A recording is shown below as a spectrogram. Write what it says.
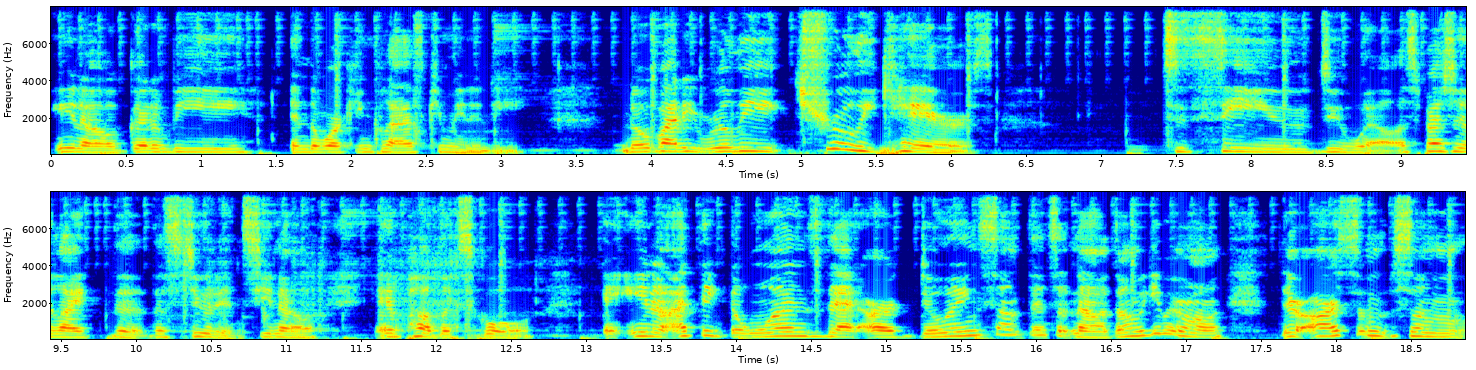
you know gonna be in the working class community nobody really truly cares to see you do well especially like the the students you know in public school Eh, you know i think the ones that are doing something so now don't get me wrong there are some some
